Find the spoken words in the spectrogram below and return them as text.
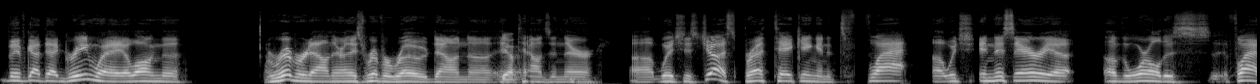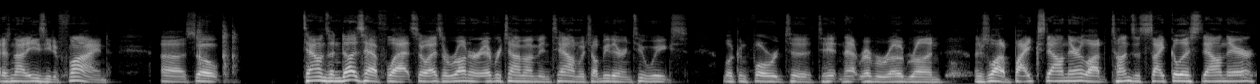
they've got that greenway along the river down there, this river road down uh, in yep. Townsend there uh, which is just breathtaking and it's flat, uh, which in this area of the world is flat is not easy to find. Uh, so Townsend does have flat. So as a runner, every time I'm in town, which I'll be there in two weeks, looking forward to to hitting that River Road run. There's a lot of bikes down there, a lot of tons of cyclists down there,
